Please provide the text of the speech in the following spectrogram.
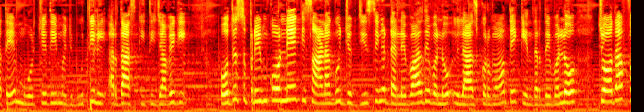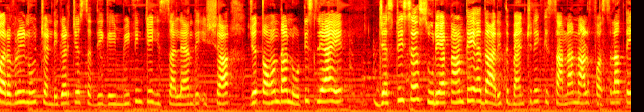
ਅਤੇ ਮੋਰਚੇ ਦੀ ਮਜ਼ਬੂਤੀ ਲਈ ਅਰਦਾਸ ਕੀਤੀ ਜਾਵੇਗੀ। ਉਧਰ ਸੁਪਰੀਮ ਕੋਰਟ ਨੇ ਕਿਸਾਨ ਆਗੂ ਜਗਜੀਤ ਸਿੰਘ ਡੱਲੇਵਾਲ ਦੇ ਵੱਲੋਂ ਇਲਾਜ ਕਰਵਾਉਣ ਤੇ ਕੇਂਦਰ ਦੇ ਵੱਲੋਂ 14 ਫਰਵਰੀ ਨੂੰ ਚੰਡੀਗੜ੍ਹ 'ਚ ਸੱਦੀ ਗਈ ਮੀਟਿੰਗ 'ਚ ਹਿੱਸਾ ਲੈਣ ਦੀ ਇੱਛਾ ਜਤਾਉਣ ਦਾ ਨੋਟਿਸ ਲਿਆ ਹੈ ਜਸਟਿਸ ਸੂਰਿਆਕਾਂਤ ਤੇ ਆਧਾਰਿਤ ਬੈਂਚ ਨੇ ਕਿਸਾਨਾਂ ਨਾਲ ਫਸਲਾਂ ਤੇ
